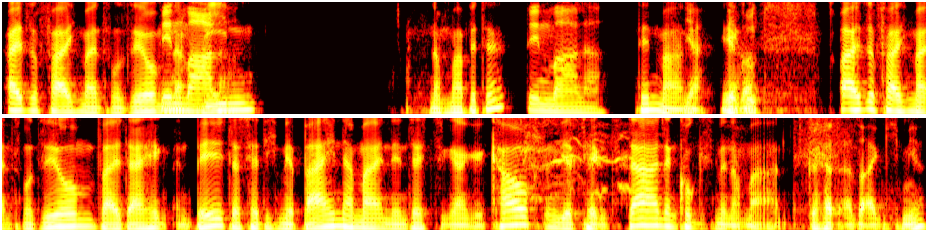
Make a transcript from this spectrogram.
also fahre ich mal ins Museum Den nach Maler. Wien. Nochmal bitte? Den Maler. Den Mann. Ja, ja. Egon. Also fahre ich mal ins Museum, weil da hängt ein Bild, das hätte ich mir beinahe mal in den 60ern gekauft und jetzt hängt's da, dann gucke ich es mir nochmal an. Das gehört also eigentlich mir.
